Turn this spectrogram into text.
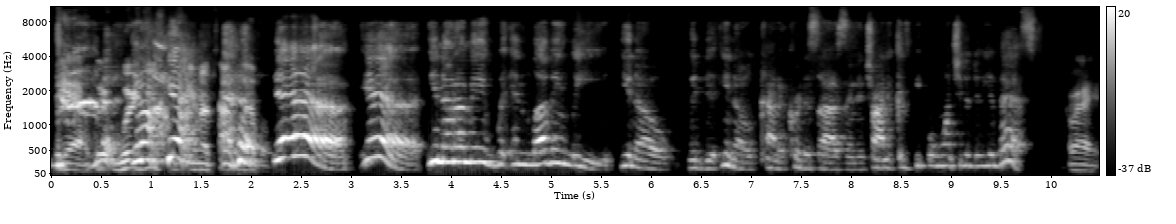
yeah we're, we're You know, yeah. on top level yeah, yeah. You know what I mean? And lovingly, you know, with the, you know, kind of criticizing and trying to because people want you to do your best. right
